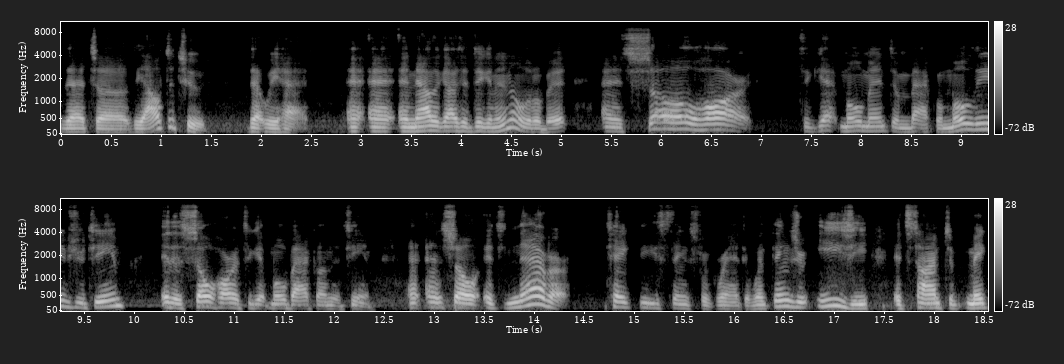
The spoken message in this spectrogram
that uh, the altitude that we had, and, and, and now the guys are digging in a little bit, and it's so hard to get momentum back. When Mo leaves your team, it is so hard to get Mo back on the team, and, and so it's never take these things for granted. When things are easy, it's time to make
